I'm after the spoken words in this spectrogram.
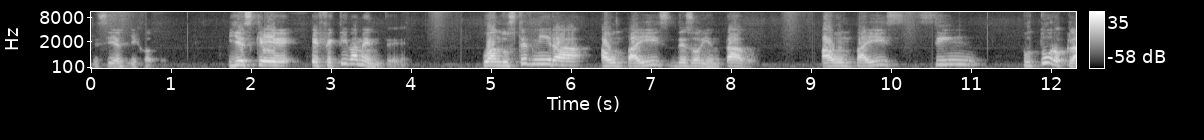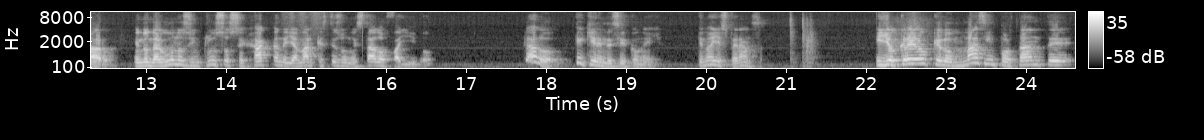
decía el Quijote. Y es que efectivamente, cuando usted mira a un país desorientado, a un país sin futuro claro, en donde algunos incluso se jactan de llamar que este es un Estado fallido, claro, ¿qué quieren decir con ello? Que no hay esperanza. Y yo creo que lo más importante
